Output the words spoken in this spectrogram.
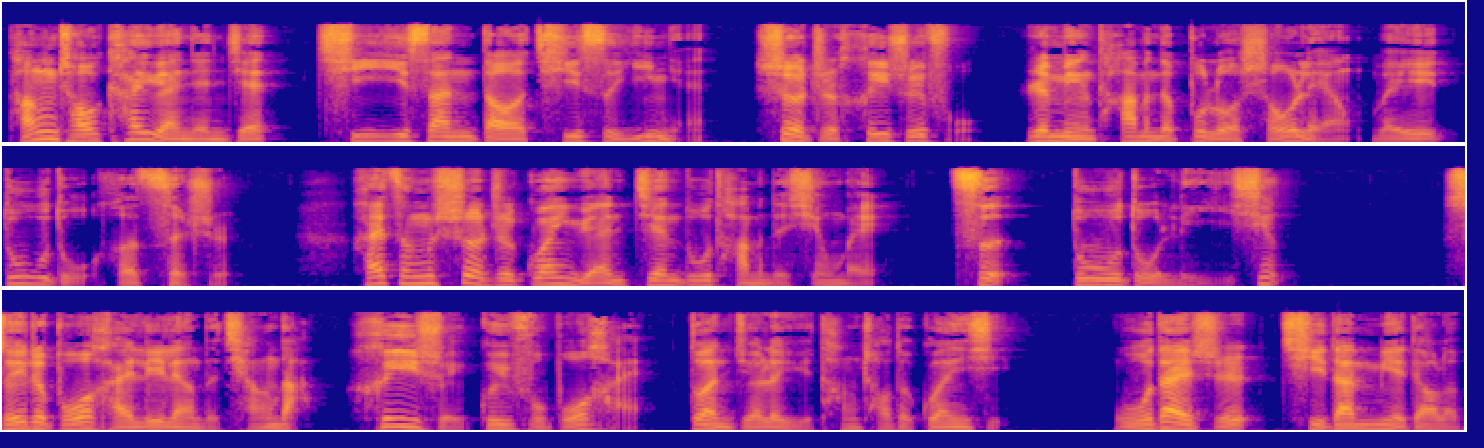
唐朝开元年间（七一三到七四一年），设置黑水府，任命他们的部落首领为都督和刺史，还曾设置官员监督他们的行为，赐都督李姓。随着渤海力量的强大，黑水归附渤海。断绝了与唐朝的关系。五代时，契丹灭掉了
